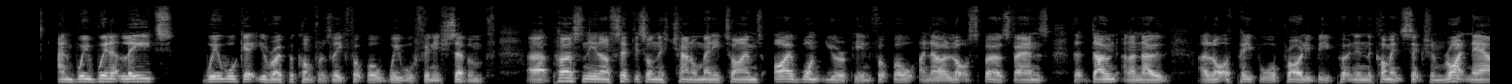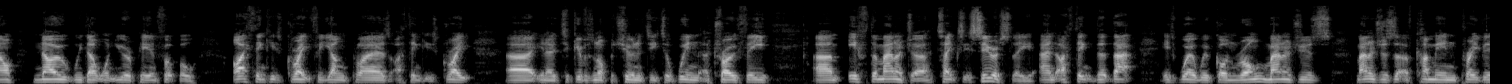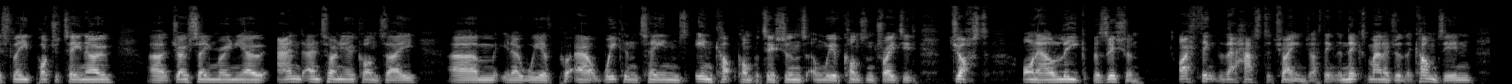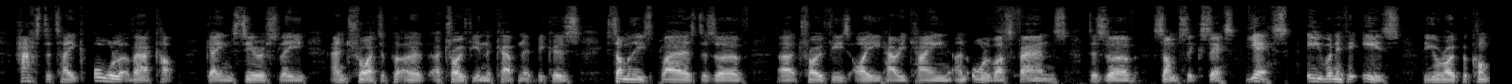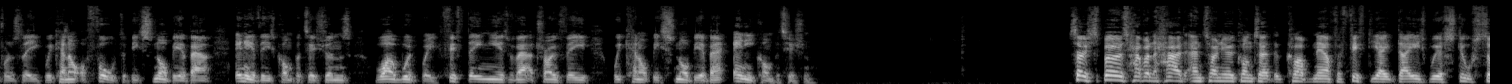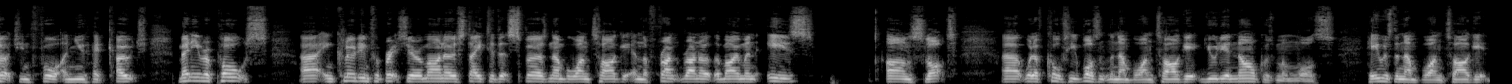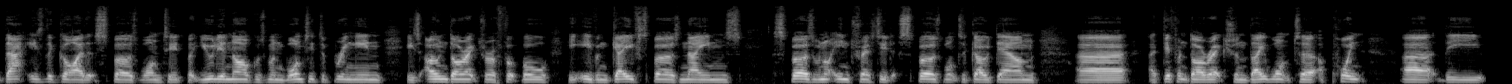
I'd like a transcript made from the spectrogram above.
and we win at Leeds, we will get Europa Conference League football. We will finish seventh. Uh, personally, and I've said this on this channel many times, I want European football. I know a lot of Spurs fans that don't, and I know a lot of people will probably be putting in the comments section right now, no, we don't want European football. I think it's great for young players. I think it's great, uh, you know, to give us an opportunity to win a trophy um, if the manager takes it seriously. And I think that that is where we've gone wrong. Managers, managers that have come in previously, Pochettino, uh, Jose Mourinho, and Antonio Conte. Um, you know, we have put out weakened teams in cup competitions, and we have concentrated just on our league position. I think that that has to change. I think the next manager that comes in has to take all of our cup games seriously and try to put a, a trophy in the cabinet because some of these players deserve uh, trophies, i.e., Harry Kane, and all of us fans deserve some success. Yes, even if it is the Europa Conference League, we cannot afford to be snobby about any of these competitions. Why would we? 15 years without a trophy, we cannot be snobby about any competition. So Spurs haven't had Antonio Conte at the club now for 58 days. We are still searching for a new head coach. Many reports, uh, including Fabrizio Romano, stated that Spurs' number one target and the front runner at the moment is Arne Slot. Uh, well, of course, he wasn't the number one target. Julian Nagelsmann was. He was the number one target. That is the guy that Spurs wanted. But Julian Nagelsmann wanted to bring in his own director of football. He even gave Spurs names. Spurs were not interested. Spurs want to go down uh, a different direction. They want to appoint uh, the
